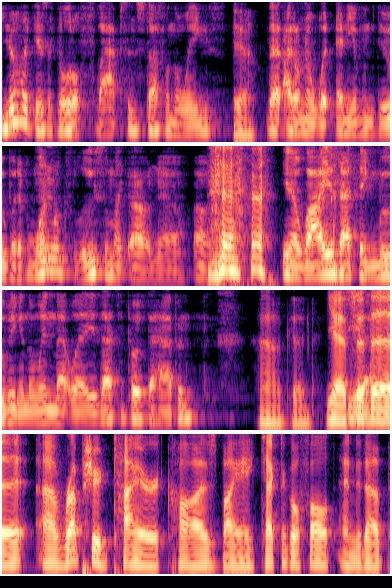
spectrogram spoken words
you know like there's like the little flaps and stuff on the wings Yeah. that I don't know what any of them do, but if one looks loose, I'm like, oh no, oh no. you know, why is that thing moving in the wind that way? Is that supposed to happen? Oh, good. Yeah, so Yeah. the uh, ruptured tire caused by a technical fault ended up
